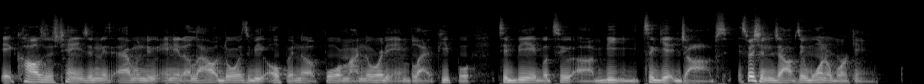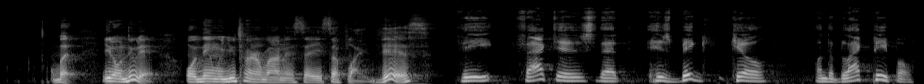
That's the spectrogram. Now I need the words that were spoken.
it causes change in this avenue, and it allowed doors to be opened up for minority and black people to be able to uh, be to get jobs, especially in jobs they want to work in. But you don't do that. Or then when you turn around and say stuff like this, The fact is that his big kill on the black people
